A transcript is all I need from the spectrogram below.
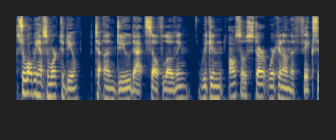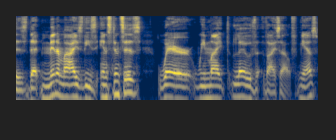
So while we have some work to do to undo that self loathing, we can also start working on the fixes that minimize these instances where we might loathe thyself. Yes?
